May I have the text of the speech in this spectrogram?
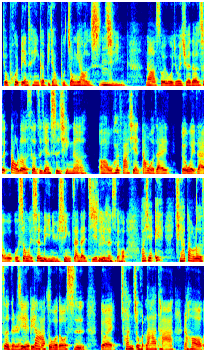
就会变成一个比较不重要的事情。那所以我就会觉得，所以倒垃圾这件事情呢。呃，我会发现，当我在对我也在我我身为生理女性站在街边的时候，发现哎，其他倒垃圾的人也大多都是对穿着邋遢，然后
